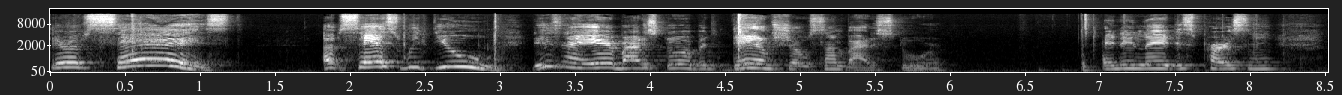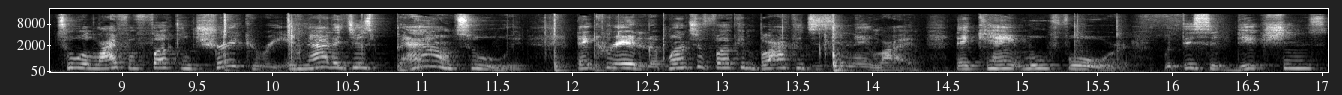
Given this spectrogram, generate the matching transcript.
They're obsessed. Obsessed with you. This ain't everybody's story, but damn show somebody's story. And they led this person to a life of fucking trickery. And now they just bound to it. They created a bunch of fucking blockages in their life. They can't move forward. With this addictions,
